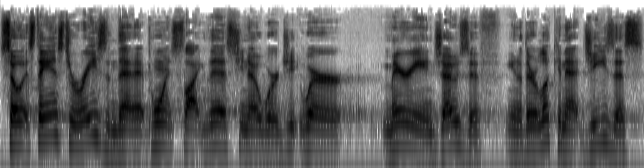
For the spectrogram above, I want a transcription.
So it stands to reason that at points like this, you know, where, where Mary and Joseph, you know, they're looking at Jesus.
